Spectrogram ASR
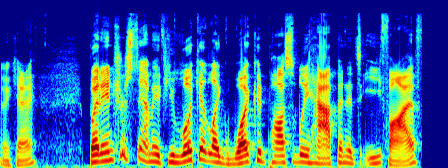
Okay. But interesting, I mean, if you look at like what could possibly happen, it's e5.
